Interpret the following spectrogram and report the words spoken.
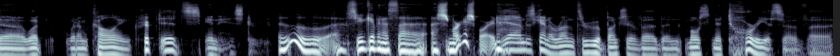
uh, what what I'm calling cryptids in history. Ooh, so you're giving us a, a smorgasbord. Yeah, I'm just kind of run through a bunch of uh, the most notorious of uh,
